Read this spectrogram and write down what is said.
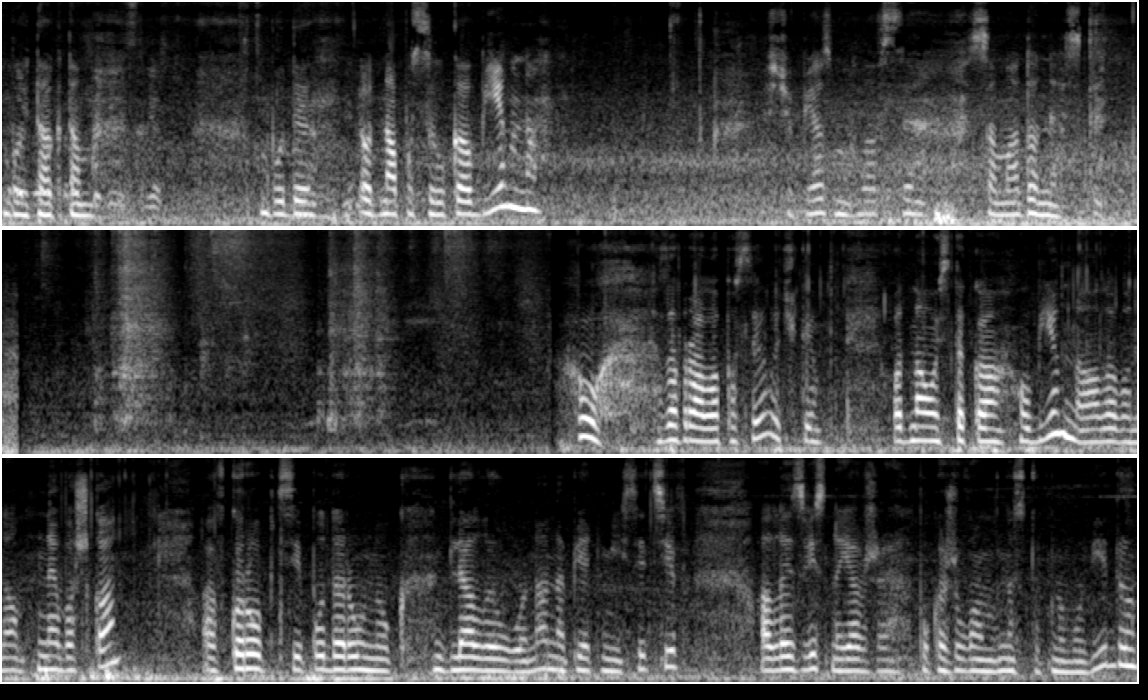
бо і так там буде одна посилка об'ємна, щоб я змогла все сама донести. Фух, забрала посилочки. Одна ось така об'ємна, але вона не важка. В коробці подарунок для Леона на 5 місяців. Але, звісно, я вже покажу вам в наступному відео,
